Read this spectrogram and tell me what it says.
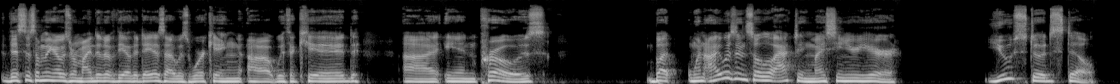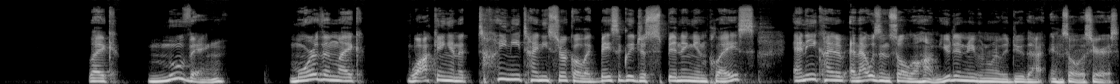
this is something I was reminded of the other day as I was working uh, with a kid uh, in prose. But when I was in solo acting my senior year, you stood still, like moving more than like walking in a tiny, tiny circle, like basically just spinning in place. Any kind of, and that was in solo hum. You didn't even really do that in solo serious.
